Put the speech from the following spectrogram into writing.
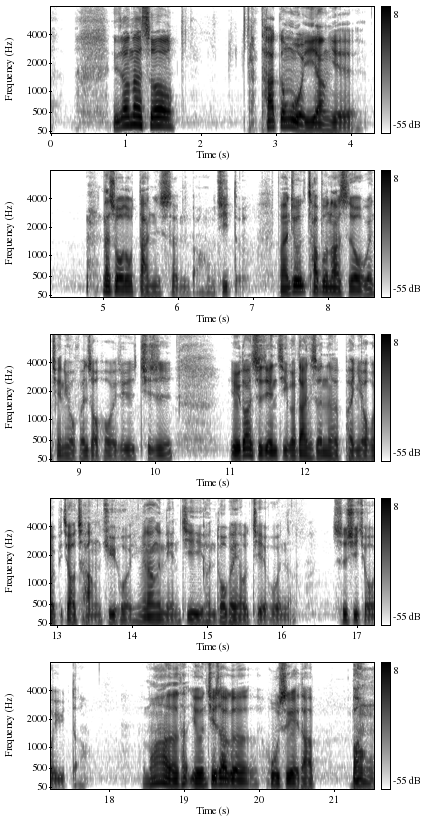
你知道那时候？他跟我一样，也那时候都单身吧，我记得，反正就差不多那时候，我跟前女友分手后，也就是其实有一段时间，几个单身的朋友会比较常聚会，因为那个年纪很多朋友结婚了，实习就会遇到。妈的，他有人介绍个护士给他，嘣，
